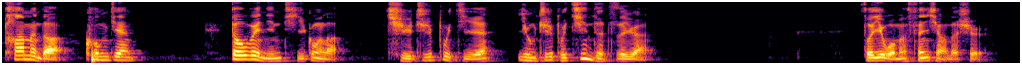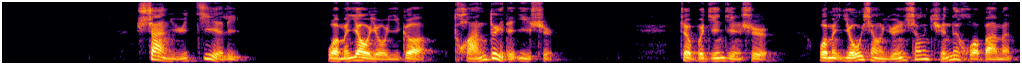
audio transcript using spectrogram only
他们的空间都为您提供了取之不竭、用之不尽的资源。所以我们分享的是善于借力。我们要有一个团队的意识。这不仅仅是我们有享云商群的伙伴们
